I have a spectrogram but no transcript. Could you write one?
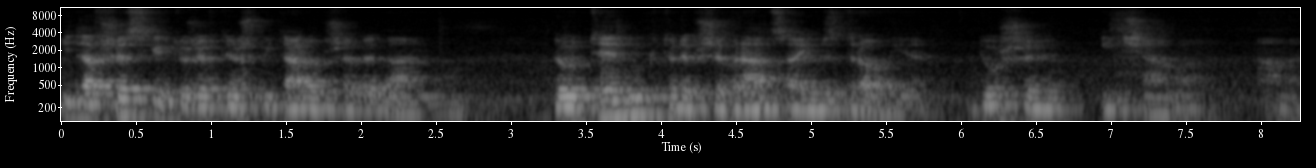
i dla wszystkich, którzy w tym szpitalu przebywają, był tym, który przywraca im zdrowie duszy i ciała. Amen.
